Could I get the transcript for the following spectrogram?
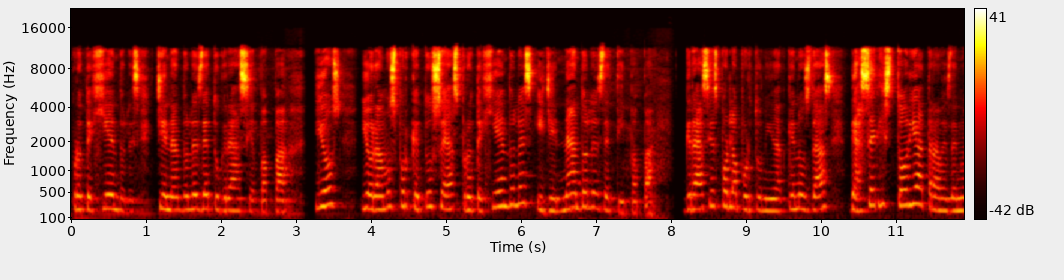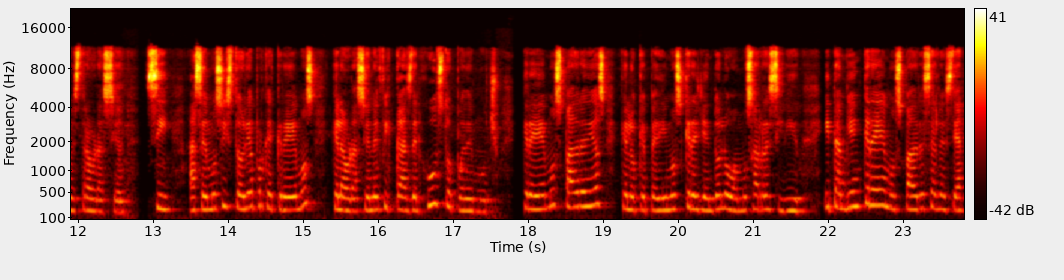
protegiéndoles, llenándoles de tu gracia, papá. Dios, y oramos porque tú seas protegiéndoles y llenándoles de ti, papá. Gracias por la oportunidad que nos das de hacer historia a través de nuestra oración. Sí, hacemos historia porque creemos que la oración eficaz del justo puede mucho. Creemos, Padre Dios, que lo que pedimos creyendo lo vamos a recibir. Y también creemos, Padre Celestial,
